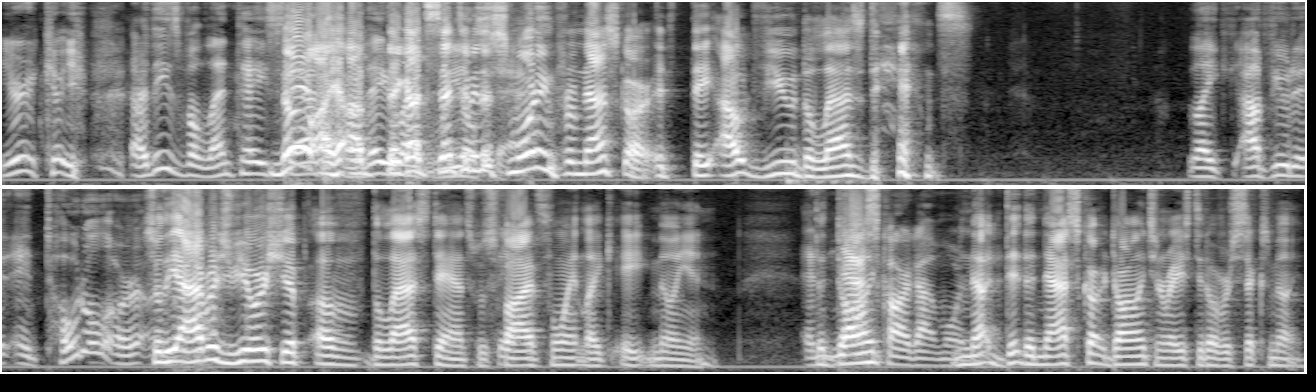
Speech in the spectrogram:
You're are these Valente? No, I, I they, like got sent to me this stats? morning from NASCAR. It, they outviewed the last dance. Like outviewed it in total, or So the average viewership of the last dance was Dance. five point like eight million. and the Darling- NASCAR got more. Than Na- the NASCAR Darlington race did over six million.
